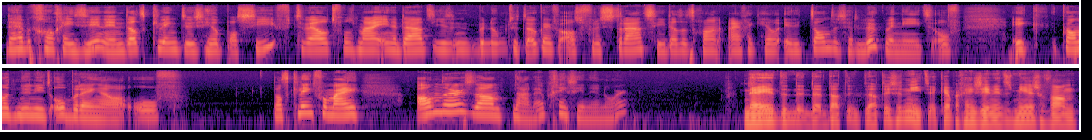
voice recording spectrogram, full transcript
daar heb ik gewoon geen zin in. Dat klinkt dus heel passief. Terwijl het volgens mij inderdaad... je benoemt het ook even als frustratie... dat het gewoon eigenlijk heel irritant is. Het lukt me niet. Of ik kan het nu niet opbrengen. Of dat klinkt voor mij anders dan... nou, daar heb ik geen zin in hoor. Nee, dat, dat is het niet. Ik heb er geen zin in. Het is meer zo van,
